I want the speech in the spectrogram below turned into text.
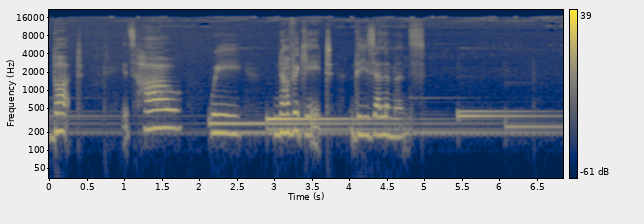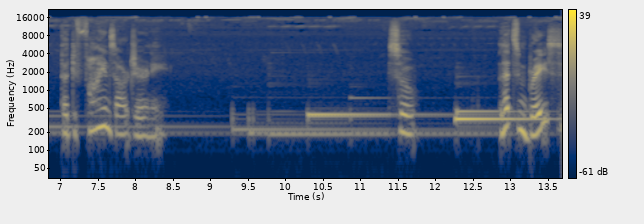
But it's how we navigate these elements that defines our journey. So let's embrace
